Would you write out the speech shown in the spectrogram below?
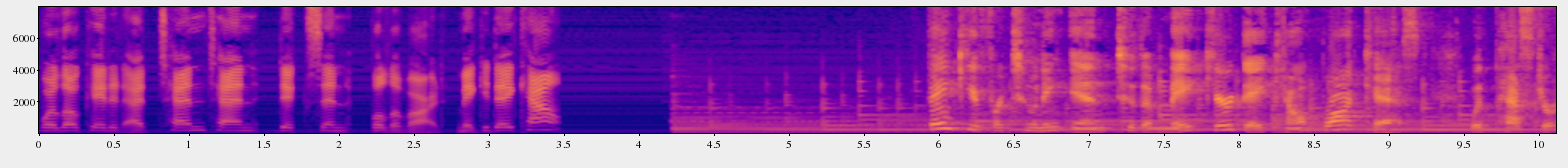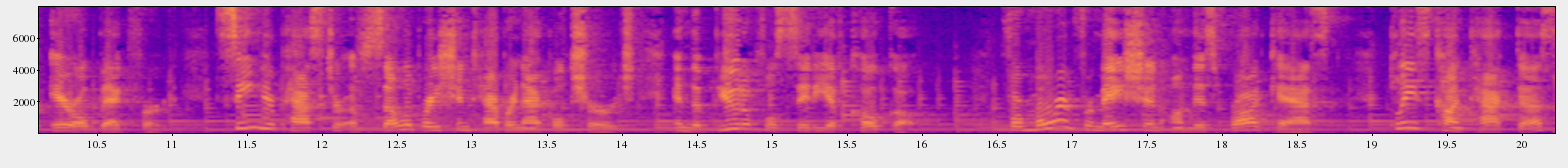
We're located at 1010 Dixon Boulevard. Make your day count. Thank you for tuning in to the Make Your Day Count broadcast with Pastor Errol Beckford, Senior Pastor of Celebration Tabernacle Church in the beautiful city of Cocoa. For more information on this broadcast, please contact us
